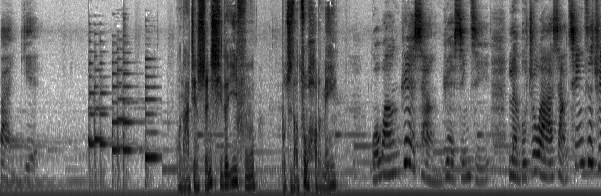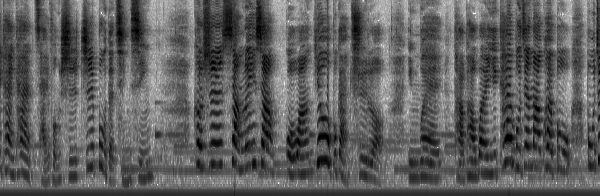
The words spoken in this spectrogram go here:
半夜。我那件神奇的衣服，不知道做好了没？国王越想越心急，忍不住啊想亲自去看看裁缝师织布的情形。可是想了一想，国王又不敢去了，因为他怕万一看不见那块布，不就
